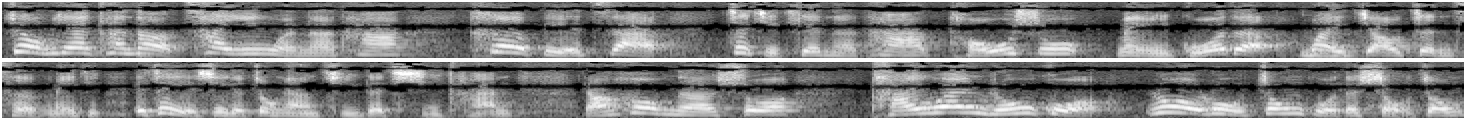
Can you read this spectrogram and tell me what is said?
所以我们现在看到蔡英文呢，他特别在。这几天呢，他投书美国的外交政策媒体，诶，这也是一个重量级的期刊。然后呢，说台湾如果落入中国的手中，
